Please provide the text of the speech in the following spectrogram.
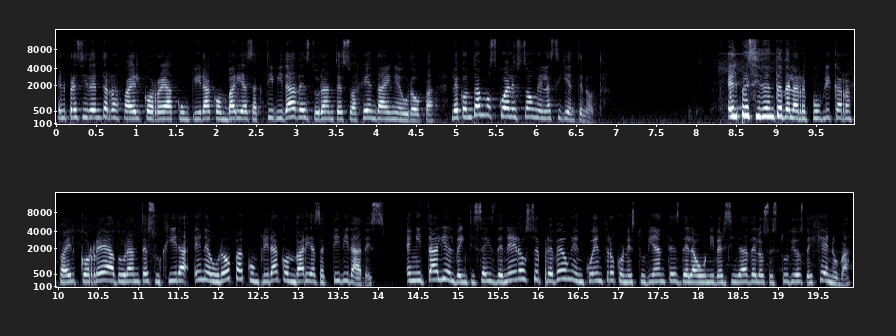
El presidente Rafael Correa cumplirá con varias actividades durante su agenda en Europa. Le contamos cuáles son en la siguiente nota. El presidente de la República, Rafael Correa, durante su gira en Europa cumplirá con varias actividades. En Italia, el 26 de enero, se prevé un encuentro con estudiantes de la Universidad de los Estudios de Génova.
